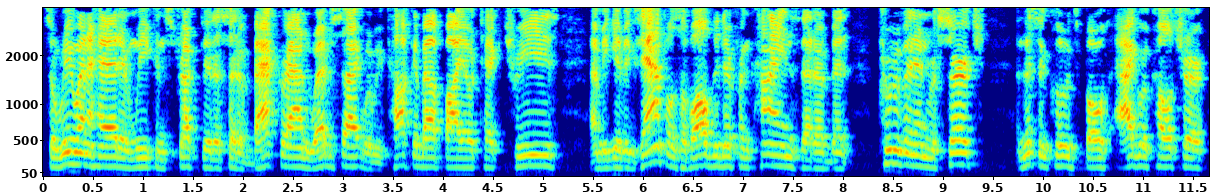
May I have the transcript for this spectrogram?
So we went ahead and we constructed a sort of background website where we talk about biotech trees and we give examples of all the different kinds that have been proven in research. And this includes both agriculture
